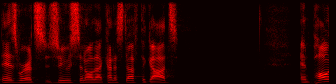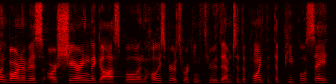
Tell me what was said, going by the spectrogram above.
is, where it's Zeus and all that kind of stuff, the gods. And Paul and Barnabas are sharing the gospel, and the Holy Spirit's working through them to the point that the people say,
